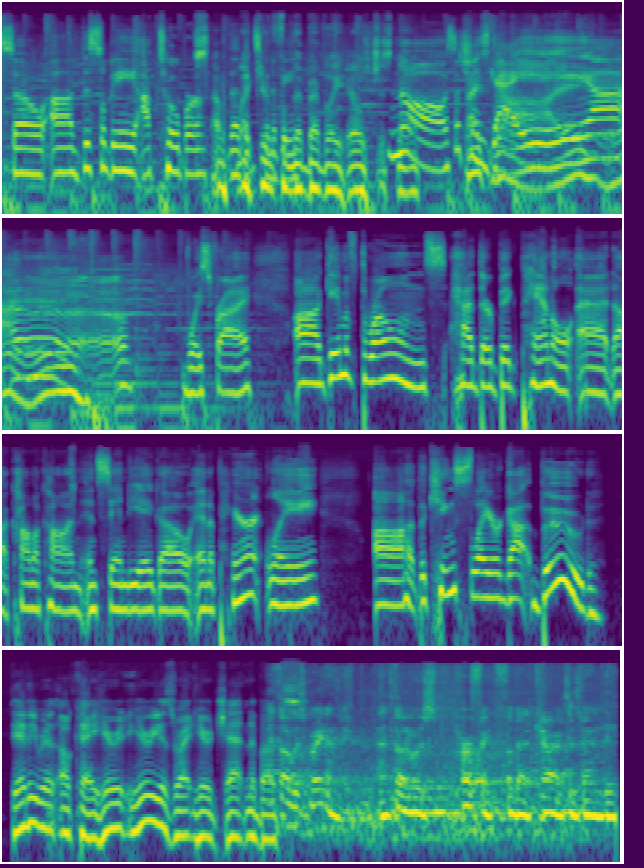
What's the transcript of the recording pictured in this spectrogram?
So uh, this will be October. Sounded that like it's you're from be. the Beverly Hills just now. No, such a nice guy. Yeah. Voice fry. Uh, Game of Thrones had their big panel at uh, Comic Con in San Diego, and apparently, uh, the Kingslayer got booed. Did he? Re- okay, here, here he is, right here, chatting about. I thought it was great ending. I thought it was perfect for that character to end in,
